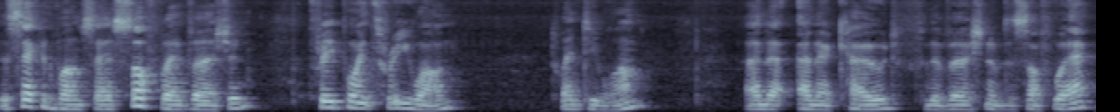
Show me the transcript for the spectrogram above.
The second one says software version 3.31 21 and a, and a code for the version of the software.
